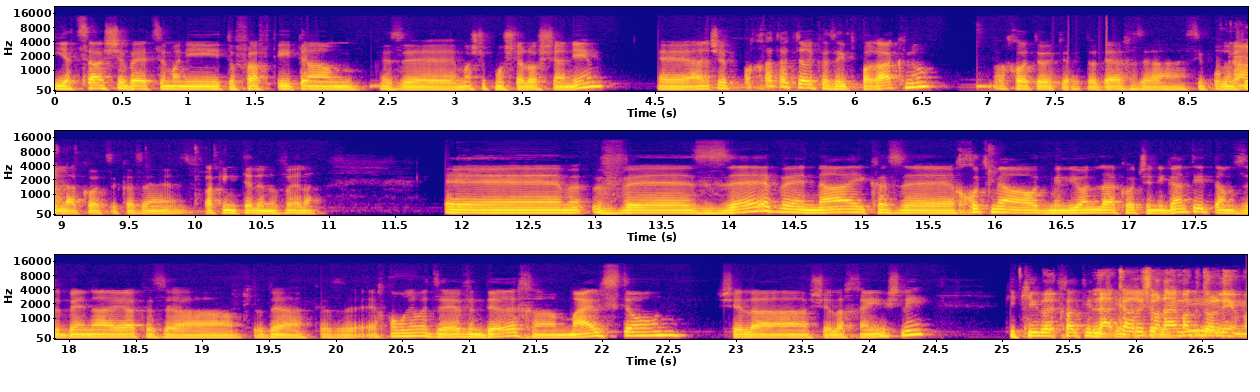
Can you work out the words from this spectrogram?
יצא שבעצם אני תופפתי איתם איזה משהו כמו שלוש שנים, עד שפחות או יותר כזה התפרקנו, פחות או יותר, אתה יודע איך זה הסיפורים של כן. להקות, זה כזה, זה fucking טלנובלה. אמ, וזה בעיניי כזה, חוץ מהעוד מיליון להקות שניגנתי איתם, זה בעיניי היה כזה, אתה יודע, כזה, איך אומרים את זה, אבן דרך, ה milestone של, של החיים שלי. כי כאילו התחלתי... להקה ראשונה עם הגדולים.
